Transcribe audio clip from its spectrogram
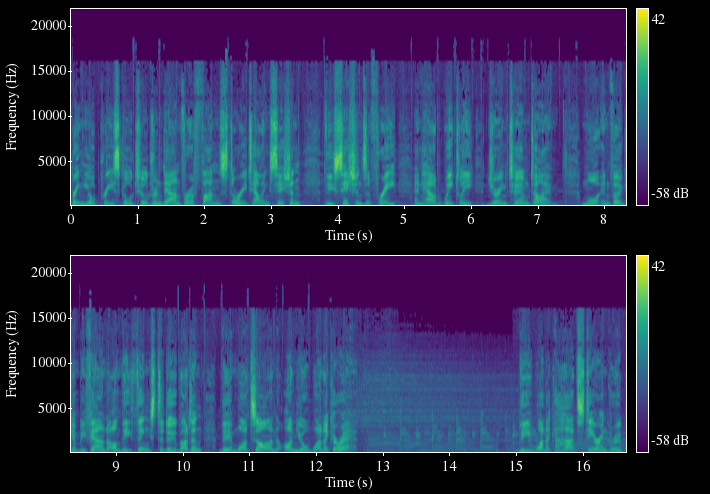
Bring your preschool children down for a fun storytelling session. These sessions are free and held weekly during term time. More info can be found on the Things to Do button, then What's On on your Wanaka app. The Wanaka Heart Steering Group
